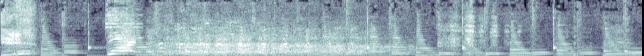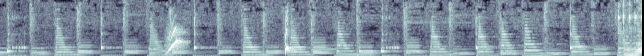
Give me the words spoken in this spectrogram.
咦，滚！嗯。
